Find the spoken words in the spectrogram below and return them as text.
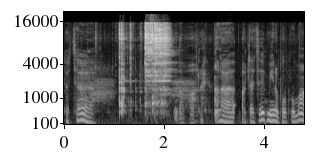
சச்சா. இந்த பாரு நல்லா வச்சாச்சு மீனை போட்டுருவோமா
